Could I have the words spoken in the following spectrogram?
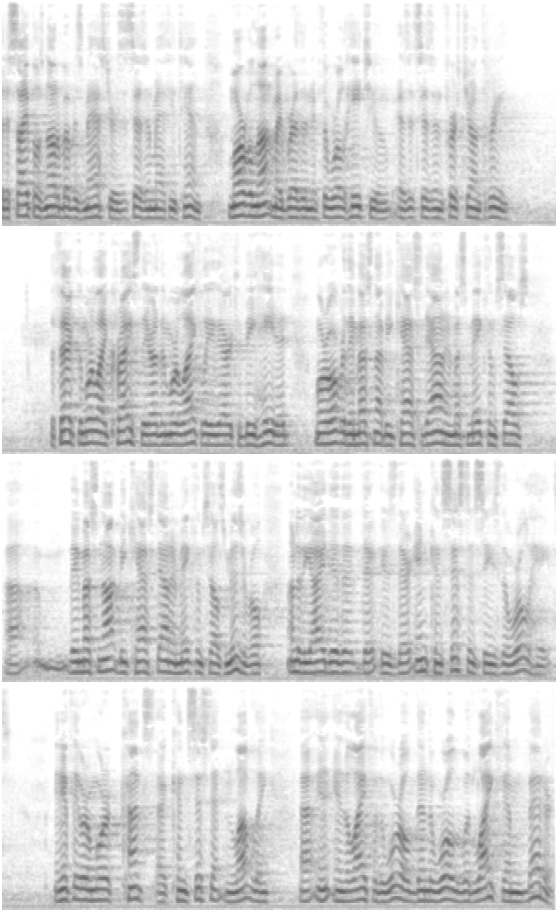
The disciple is not above his master, as it says in Matthew 10. Marvel not, my brethren, if the world hates you, as it says in 1 John 3. The fact the more like Christ they are, the more likely they are to be hated. Moreover, they must not be cast down and must make themselves uh, they must not be cast down and make themselves miserable under the idea that there is their inconsistencies the world hates. And if they were more cons- uh, consistent and lovely uh, in, in, the life of the world, then the world would like them better.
